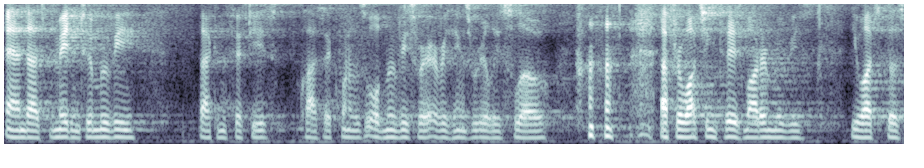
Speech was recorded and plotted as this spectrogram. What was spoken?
and uh, it's been made into a movie back in the 50s. Classic, one of those old movies where everything is really slow. After watching today's modern movies, you watch those,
